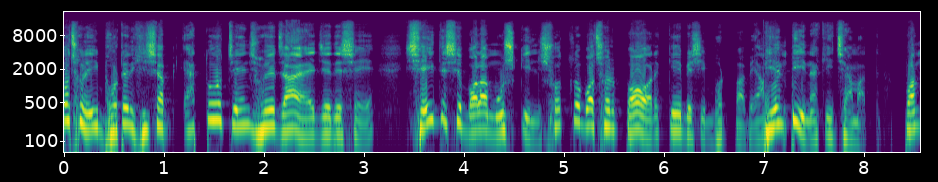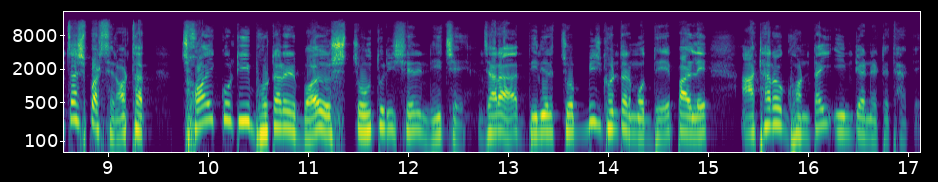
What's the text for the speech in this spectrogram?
বছরেই ভোটের হিসাব এত চেঞ্জ হয়ে যায় যে দেশে, সেই দেশে বলা মুশকিল সতেরো বছর পর কে বেশি ভোট পাবে বিএনপি নাকি জামাত? পঞ্চাশ পার্সেন্ট অর্থাৎ ছয় কোটি ভোটারের বয়স চৌত্রিশের নিচে, যারা দিনের চব্বিশ ঘণ্টার মধ্যে পারলে আঠারো ঘন্টায় ইন্টারনেটে থাকে।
